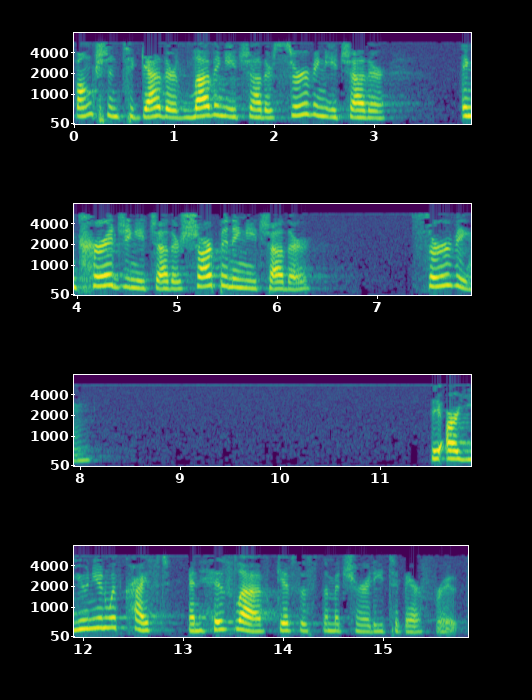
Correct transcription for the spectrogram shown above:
function together, loving each other, serving each other, encouraging each other, sharpening each other, serving. The, our union with Christ and His love gives us the maturity to bear fruits.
